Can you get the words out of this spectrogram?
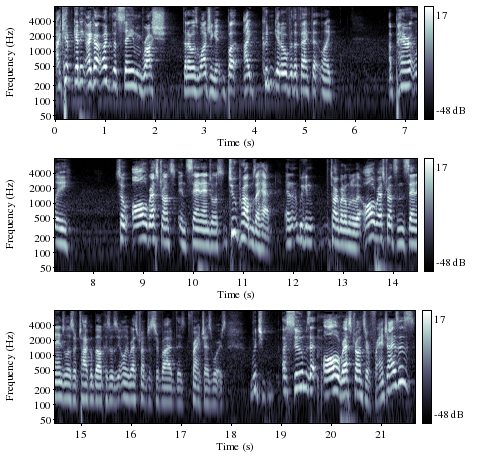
I kept getting, I got like the same rush that I was watching it, but I couldn't get over the fact that like apparently, so all restaurants in San Angeles. Two problems I had, and we can talk about it a little bit. All restaurants in San Angeles are Taco Bell because it was the only restaurant to survive the franchise wars, which assumes that all restaurants are franchises.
